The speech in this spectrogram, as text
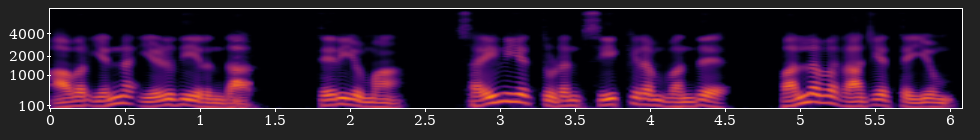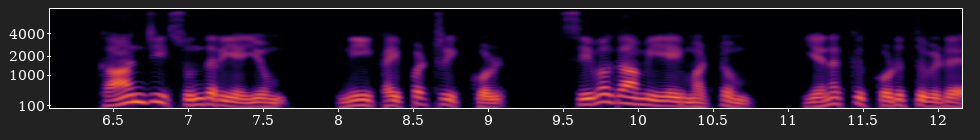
அவர் என்ன எழுதியிருந்தார் தெரியுமா? சைனியத்துடன் சீக்கிரம் வந்து பல்லவ ராஜ்யத்தையும் காஞ்சி சுந்தரியையும் நீ கைப்பற்றிக் கொள் சிவகாமியை மட்டும் எனக்கு கொடுத்துவிடு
